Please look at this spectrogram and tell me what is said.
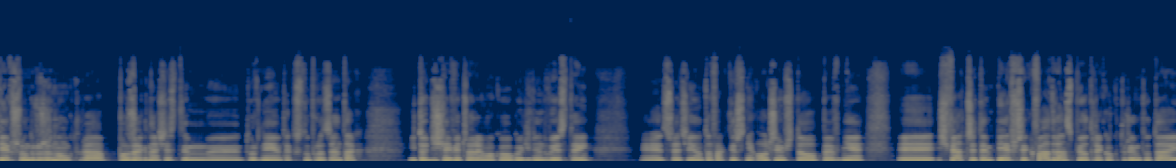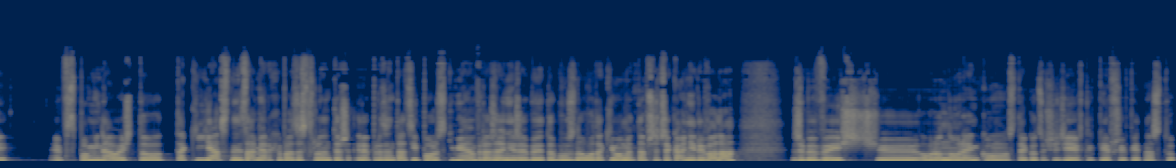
pierwszą drużyną, która pożegna się z tym y, turniejem tak w 100% i to dzisiaj wieczorem około godziny 23, no to faktycznie o czymś to pewnie y, świadczy. Ten pierwszy kwadrans, Piotrek, o którym tutaj e, wspominałeś, to taki jasny zamiar chyba ze strony też reprezentacji Polski. Miałem wrażenie, żeby to był znowu taki moment na przeczekanie rywala, żeby wyjść y, obronną ręką z tego, co się dzieje w tych pierwszych 15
